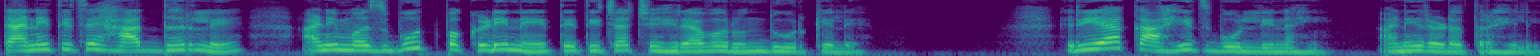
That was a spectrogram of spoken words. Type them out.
त्याने तिचे हात धरले आणि मजबूत पकडीने ते तिच्या चेहऱ्यावरून दूर केले. रिया काहीच बोलली नाही आणि रडत राहिली.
